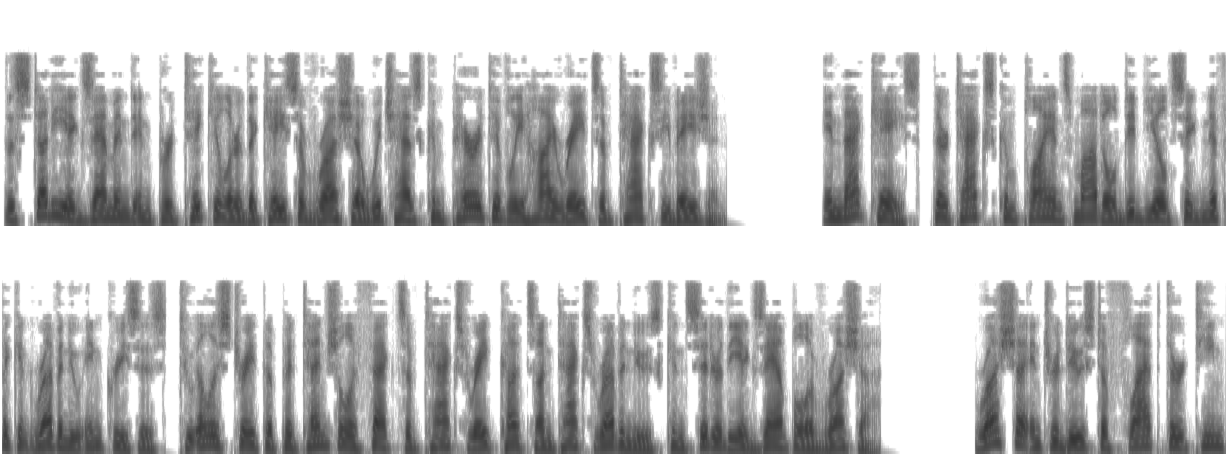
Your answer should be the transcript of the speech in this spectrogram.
The study examined in particular the case of Russia which has comparatively high rates of tax evasion. In that case, their tax compliance model did yield significant revenue increases. To illustrate the potential effects of tax rate cuts on tax revenues, consider the example of Russia. Russia introduced a flat 13%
